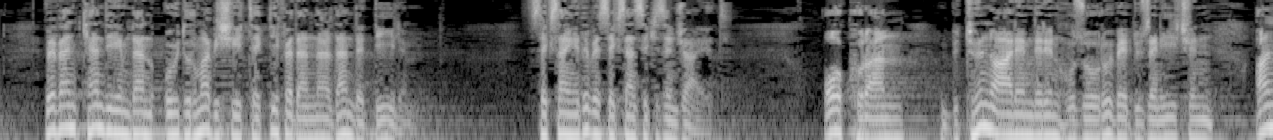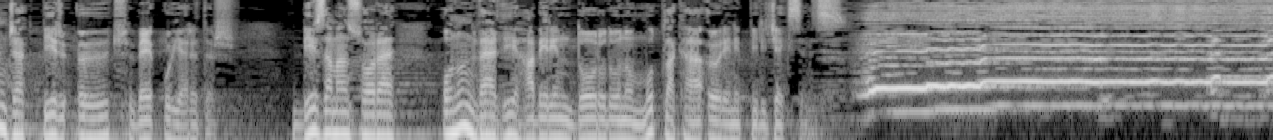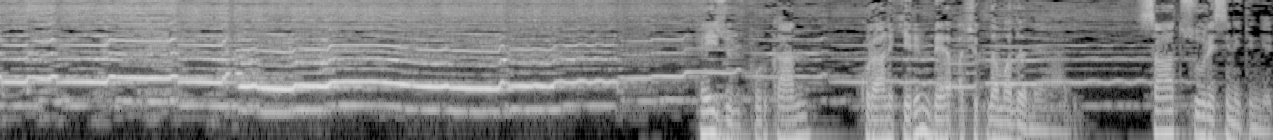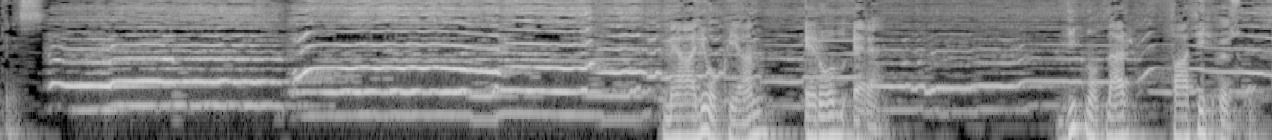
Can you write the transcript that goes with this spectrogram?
ve ben kendiliğimden uydurma bir şey teklif edenlerden de değilim. 87 ve 88. Ayet O Kur'an, bütün alemlerin huzuru ve düzeni için ancak bir öğüt ve uyarıdır. Bir zaman sonra onun verdiği haberin doğruluğunu mutlaka öğrenip bileceksiniz. Feyzül Furkan, Kur'an-ı Kerim ve Açıklamalı Meali. Saat Suresini dinlediniz. Meali okuyan Erol Eren. Dipnotlar Fatih Özgür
